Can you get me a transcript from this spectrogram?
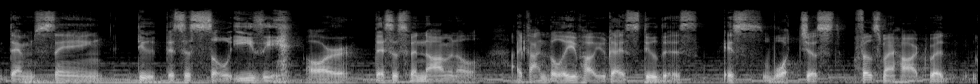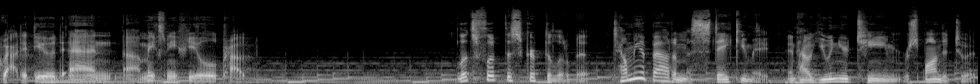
them saying, dude, this is so easy, or this is phenomenal, I can't believe how you guys do this, is what just fills my heart with gratitude and uh, makes me feel proud. Let's flip the script a little bit. Tell me about a mistake you made and how you and your team responded to it.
